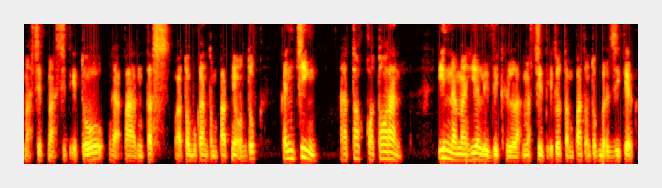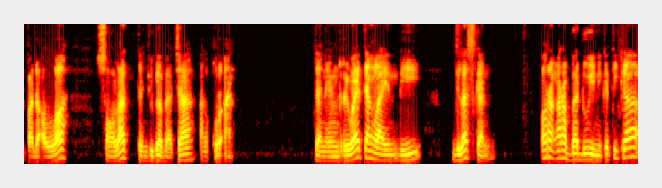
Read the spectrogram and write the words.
Masjid-masjid itu nggak pantas atau bukan tempatnya untuk kencing atau kotoran. Inna hiya li Masjid itu tempat untuk berzikir kepada Allah, sholat, dan juga baca Al-Quran. Dan yang riwayat yang lain dijelaskan orang Arab Badui ini ketika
